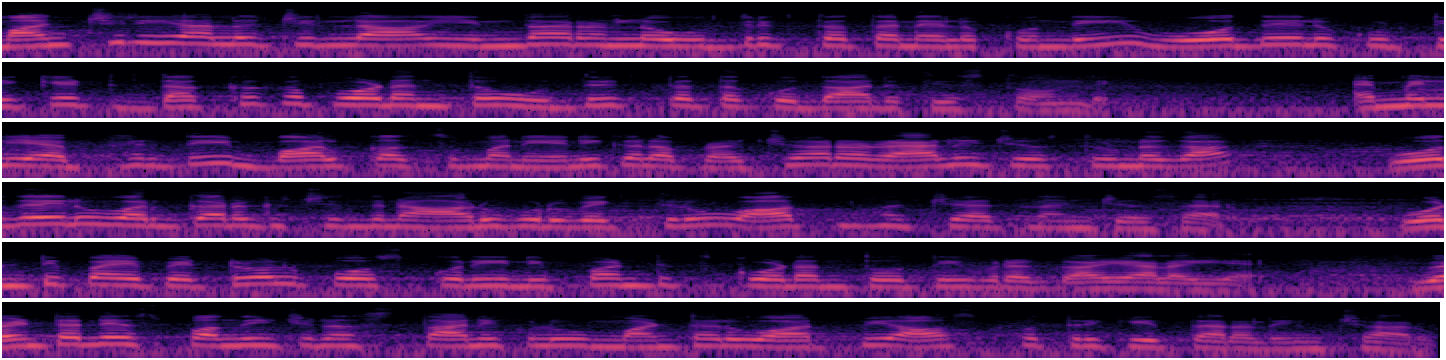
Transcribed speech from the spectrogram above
మంచిర్యాల జిల్లా ఇందారంలో ఉద్రిక్తత నెలకొంది. ఓదేలుకు టికెట్ దక్కకపోవడంతో ఉద్రిక్తతకు దారితీస్తోంది. ఎమ్మెల్యే అభ్యర్థి బాల్కా సుమన్ ఎన్నికల ప్రచార ర్యాలీ చేస్తుండగా ఓదేలు వర్గానికి చెందిన ఆరుగురు వ్యక్తులు ఆత్మహత్యాయత్నం చేశారు. ఒంటిపై పెట్రోల్ పోసుకుని నిప్పంటించుకోవడంతో తీవ్ర గాయాలయ్యాయి. వెంటనే స్పందించిన స్థానికులు మంటలు ఆర్పి ఆసుపత్రికి తరలించారు.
